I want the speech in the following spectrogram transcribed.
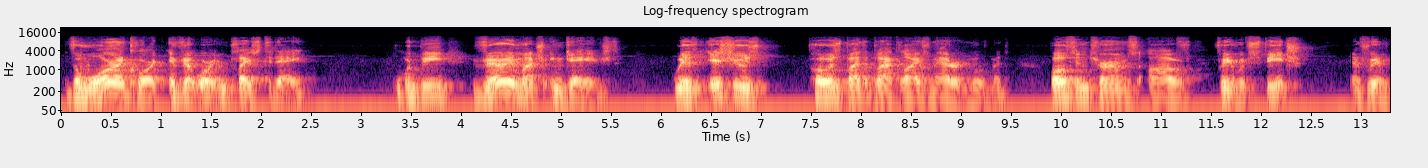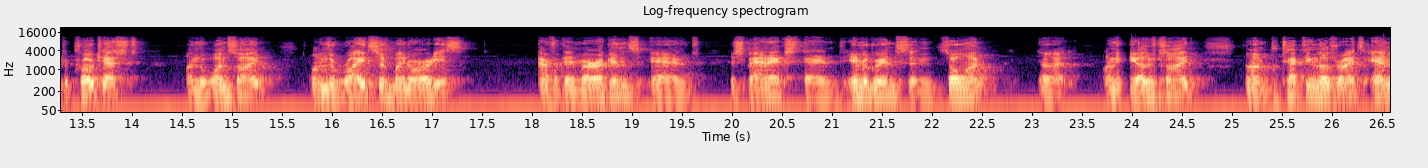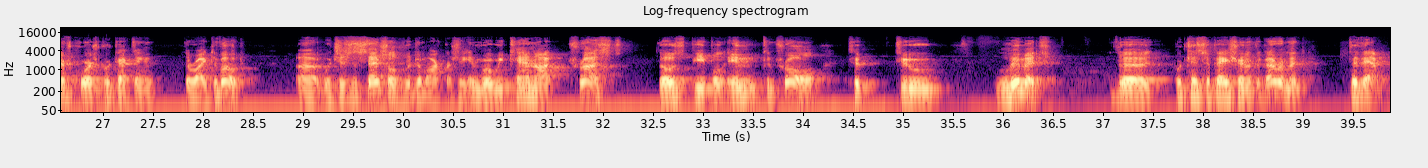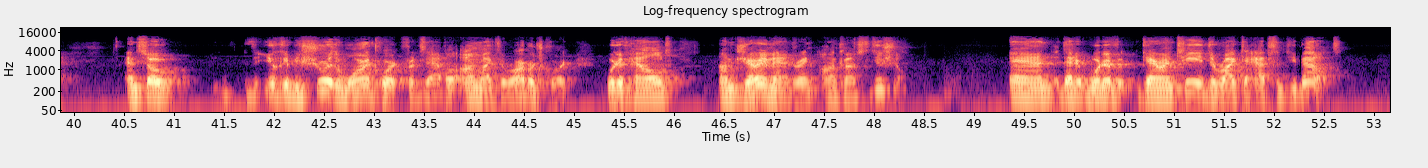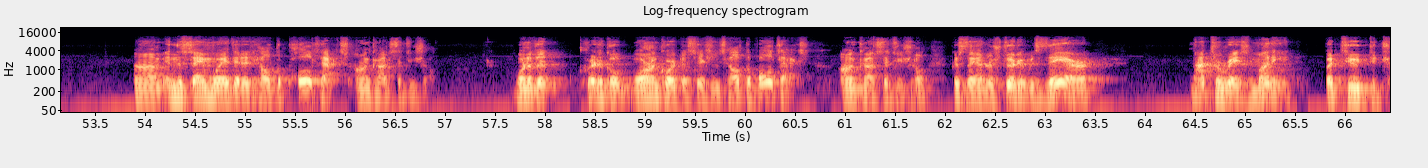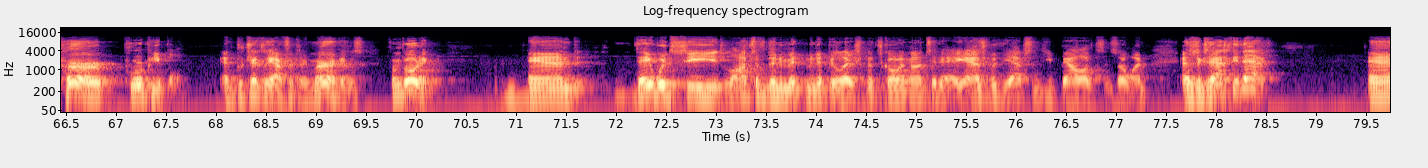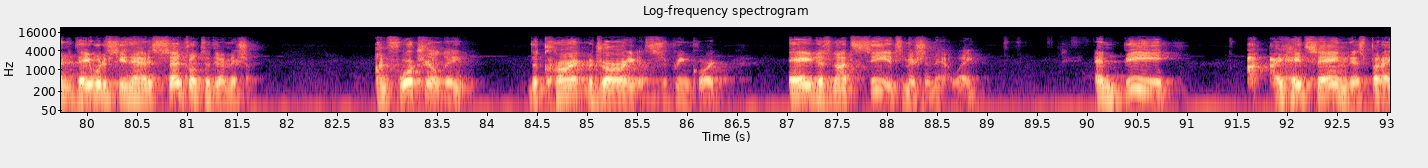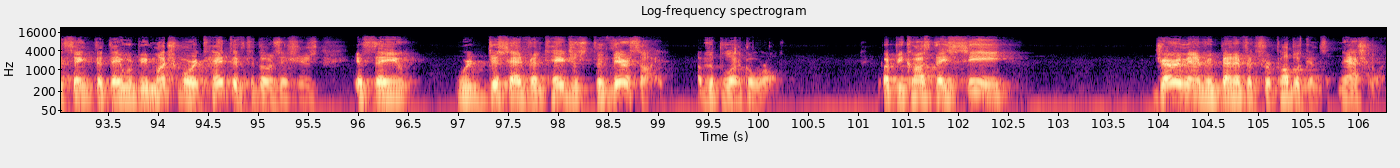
the Warren Court, if it were in place today, would be very much engaged with issues posed by the Black Lives Matter movement both in terms of freedom of speech and freedom to protest on the one side, on the rights of minorities, African Americans and Hispanics and immigrants and so on, uh, on the other side, um, protecting those rights, and of course, protecting the right to vote, uh, which is essential to democracy and where we cannot trust those people in control to, to limit the participation of the government to them. And so you can be sure the Warren Court, for example, unlike the Roberts Court, would have held um, gerrymandering unconstitutional and that it would have guaranteed the right to absentee ballots um, in the same way that it held the poll tax unconstitutional. One of the critical Warren Court decisions held the poll tax unconstitutional because they understood it was there not to raise money, but to deter poor people and particularly African Americans, from voting. And they would see lots of the manipulation that's going on today, as with the absentee ballots and so on, as exactly that. And they would have seen that as central to their mission. Unfortunately, the current majority of the Supreme Court, A, does not see its mission that way. And B, I, I hate saying this, but I think that they would be much more attentive to those issues if they were disadvantageous to their side of the political world. But because they see gerrymandering benefits Republicans nationally.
